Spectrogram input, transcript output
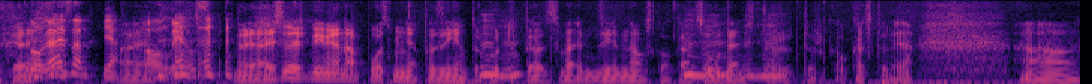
Okay. No gaisana? Jā. Ah, jā. Oh, liels. Nu, jā, es, es biju vienā posmā pa ziemu, tur, mm -hmm. kur tur tāds dzirnavs kaut kāds mm Mhm, -hmm, ūdens, mm mhm. -hmm. tur, tur kaut kas tur, jā. Uh,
